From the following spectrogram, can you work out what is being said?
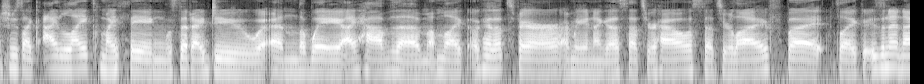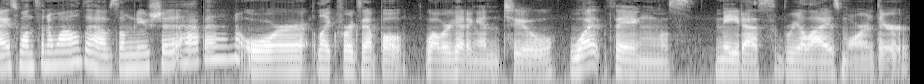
She's like, "I like my things that I do and the way I have them." I'm like, "Okay, that's fair. I mean, I guess that's your house, that's your life, but it's like, isn't it nice once in a while to have some new shit happen?" Or like for example, while we're getting into what things made us realize more their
